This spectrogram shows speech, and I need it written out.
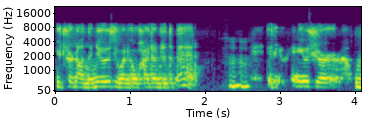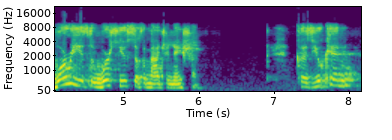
You turn on the news, you want to go hide under the bed. Mm-hmm. If you can use your worry is the worst use of imagination. Because you can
